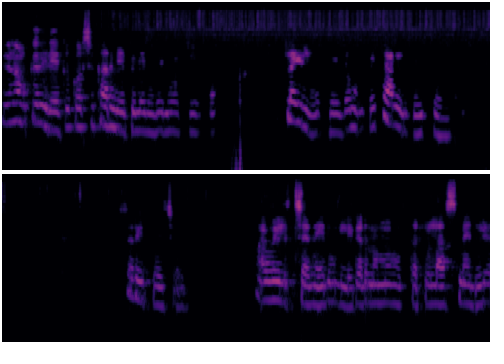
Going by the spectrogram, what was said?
ഇനി നമുക്ക് ഇതിലേക്ക് കുറച്ച് കറിവേപ്പില ഇതിലേക്ക് കറി വെച്ച് ചെറിയ വെച്ച് ആ വെളിച്ചെണ്ണയിൽ ഉള്ളി കിടന്ന് മൂത്തിട്ടുള്ള ആ സ്മെല്ല്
